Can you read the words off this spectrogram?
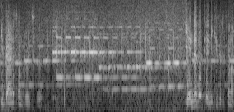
ഇതാണ് സംഭവിച്ചത്. എന്റെ തെറ്റ് എനിക്ക് തിരുത്തണം.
